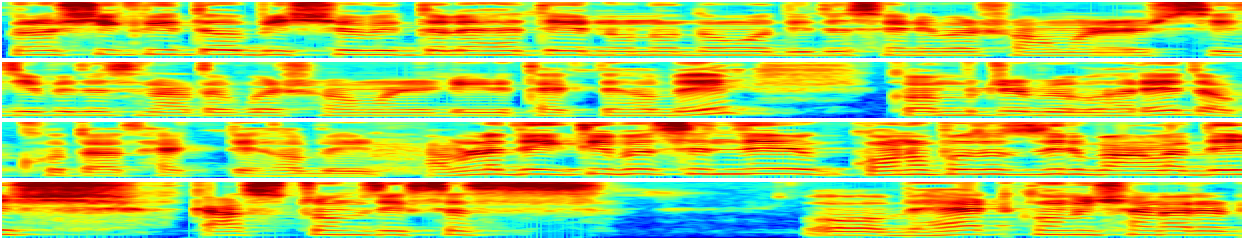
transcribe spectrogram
কোনো স্বীকৃত বিশ্ববিদ্যালয় হতে ন্যূনতম দ্বিতীয় শ্রেণি বা সমানের সিজিপিতে স্নাতক বা সমানের ডিগ্রি থাকতে হবে, কম্পিউটার ব্যবহারে দক্ষতা থাকতে হবে। আমরা দেখতে পাচ্ছেন যে গণপ্রজাতন্ত্রী বাংলাদেশ কাস্টমস এক্সেস ও ভ্যাট কমিশনারের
